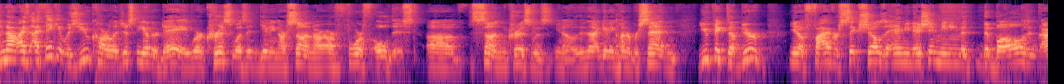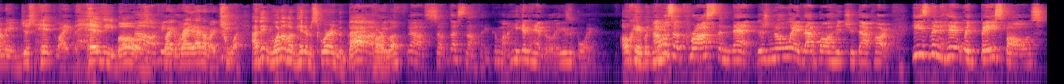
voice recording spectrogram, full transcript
No, I, I think it was you, Carla, just the other day where Chris wasn't giving our son, our, our fourth oldest uh, son, Chris was, you know, they're not giving 100%. And you picked up your, you know, five or six shells of ammunition, meaning the, the balls, and I mean, just hit like heavy balls, No, like right at him. Like, tw- I think one of them hit him square in the back, Ah, Carla. He, yeah, so that's nothing. Come on, he can handle it. He's a boy. Okay, but you, I was across the net. There's no way that ball hit you that hard. He's been hit with baseballs.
